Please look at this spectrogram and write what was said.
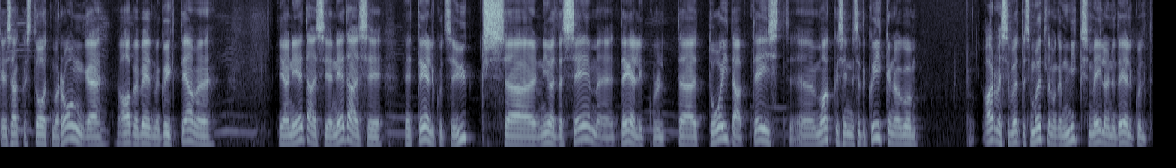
kes hakkas tootma ronge. ABB-d me kõik teame. ja nii edasi ja nii edasi, et tegelikult see üks äh, nii-öelda seeme tegelikult toidab teist. ma hakkasin seda kõike nagu arvesse võttes mõtlema, aga miks meil on ju tegelikult,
